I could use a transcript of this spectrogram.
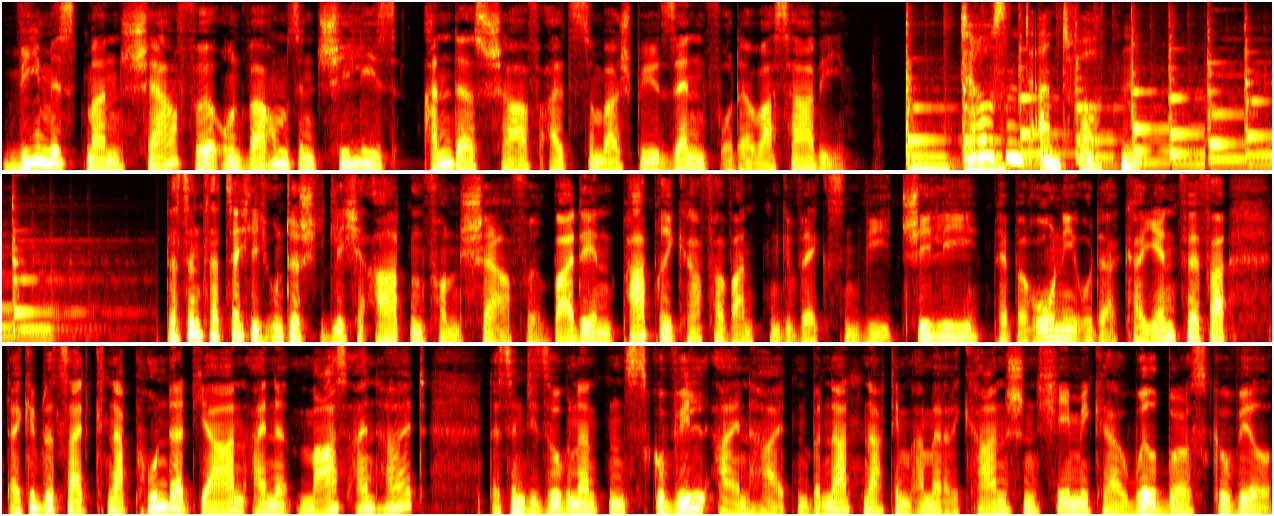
Wie misst man Schärfe und warum sind Chilis anders scharf als zum Beispiel Senf oder Wasabi? Tausend Antworten. Das sind tatsächlich unterschiedliche Arten von Schärfe. Bei den Paprika-verwandten Gewächsen wie Chili, Peperoni oder Cayennepfeffer, da gibt es seit knapp 100 Jahren eine Maßeinheit. Das sind die sogenannten Scoville-Einheiten, benannt nach dem amerikanischen Chemiker Wilbur Scoville.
